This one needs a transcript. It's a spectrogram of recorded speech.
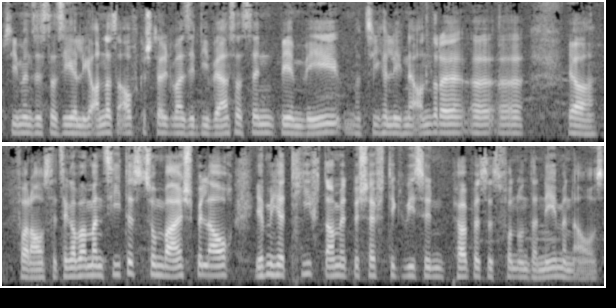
Siemens ist da sicherlich anders aufgestellt, weil sie diverser sind. BMW hat sicherlich eine andere äh, äh ja, Voraussetzungen. Aber man sieht es zum Beispiel auch, ich habe mich ja tief damit beschäftigt, wie sehen Purposes von Unternehmen aus.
